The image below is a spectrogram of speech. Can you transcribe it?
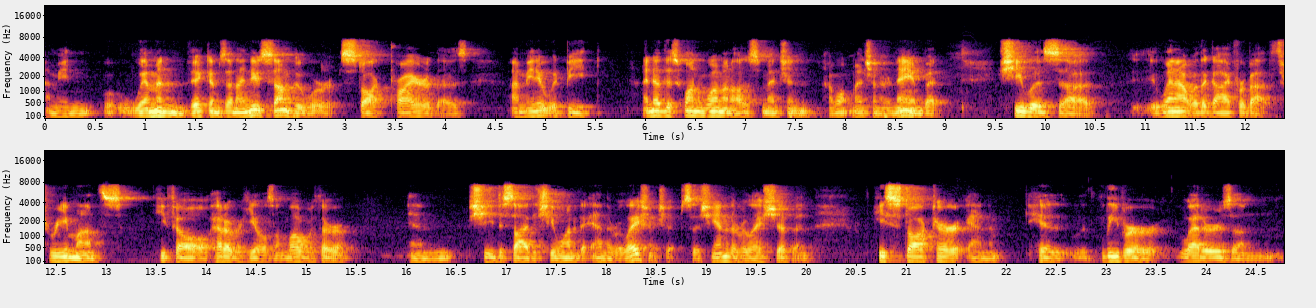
I mean, women victims, and I knew some who were stalked prior to those. I mean, it would be. I know this one woman. I'll just mention. I won't mention her name, but she was uh, went out with a guy for about three months. He fell head over heels in love with her, and she decided she wanted to end the relationship. So she ended the relationship, and he stalked her and his leave her letters and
